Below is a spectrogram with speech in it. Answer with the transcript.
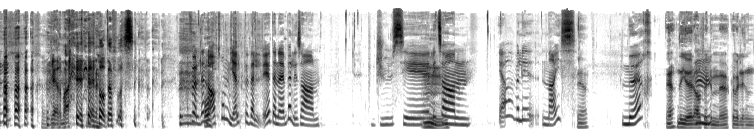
Gleder meg. holdt jeg på å si. Jeg føler den natroen hjelper veldig. Den er veldig sånn juicy, litt sånn Ja, veldig nice. Ja. Mør. ja, det gjør alt veldig mørt og veldig sånn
